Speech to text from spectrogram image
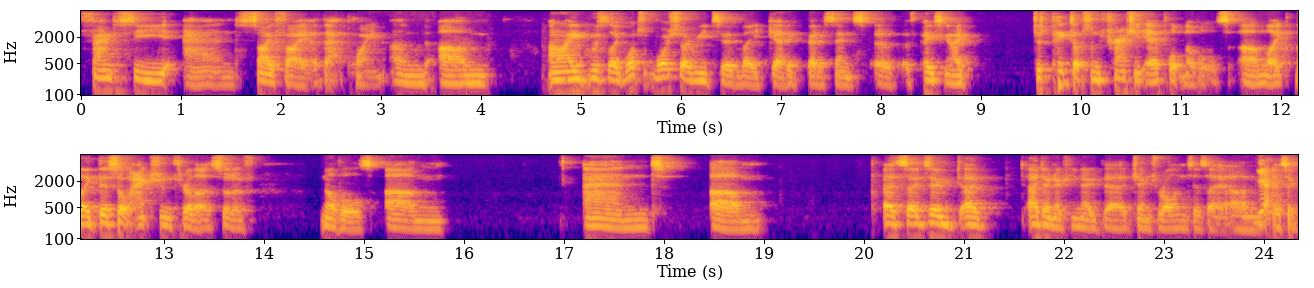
fantasy and sci-fi at that point, and um and I was like, what what should I read to like get a better sense of, of pacing? I just picked up some trashy airport novels, um, like like this sort of action thriller sort of novels, um, and um, uh, so so uh, I don't know if you know uh, James Rollins is a um, yeah. is a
